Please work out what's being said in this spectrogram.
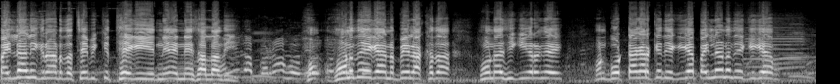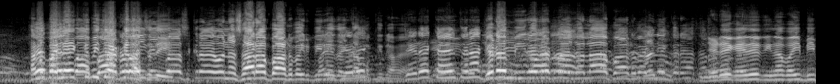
ਪਹਿਲਾਂ ਵਾਲੀ ਗ੍ਰਾਂਟ ਦੱਸੇ ਵੀ ਕਿੱਥੇ ਗਈ ਇੰਨੇ ਇੰਨੇ ਸਾਲਾਂ ਦੀ। ਹੁਣ ਦੇ ਗਿਆ 90 ਲੱਖ ਦਾ। ਹੁਣ ਅਸੀਂ ਕੀ ਕਰਾਂਗੇ? ਹੁਣ ਵੋਟਾਂ ਕਰਕੇ ਦੇ ਕੇ ਗਿਆ ਪਹਿਲਾਂ ਨਾ ਦੇ ਕੇ ਗਿਆ। ਸਾਨੂੰ ਪਹਿਲਾਂ ਇੱਕ ਵੀ ਚੈੱਕ ਦੱਸ ਦੇ ਪਾਸ ਸਾਰਾ ਬਾਠ ਬਾਈ ਵੀਰੇ ਦਾ ਹੀ ਕੰਮ ਕੀਤਾ ਹੋਇਆ। ਜਿਹੜੇ ਕਹੇ ਤੇਰਾ ਜਿਹੜਾ ਵੀਰੇ ਦਾ ਪੈਸਾ ਲਾਇਆ ਬਾਠ ਬਾਈ ਨੇ ਕਰਿਆ ਜਿਹੜੇ ਕਹਿੰਦੇ ਸੀ ਨਾ ਬਾਈ ਵੀ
